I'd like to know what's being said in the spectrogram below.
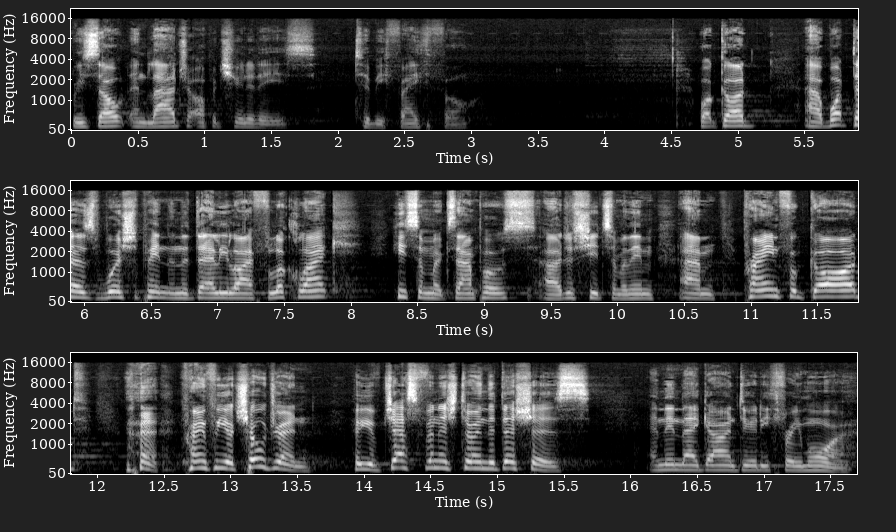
result in larger opportunities to be faithful. What God, uh, what does worshiping in the daily life look like? Here's some examples. I'll just shared some of them. Um, praying for God, praying for your children who you've just finished doing the dishes, and then they go and dirty three more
